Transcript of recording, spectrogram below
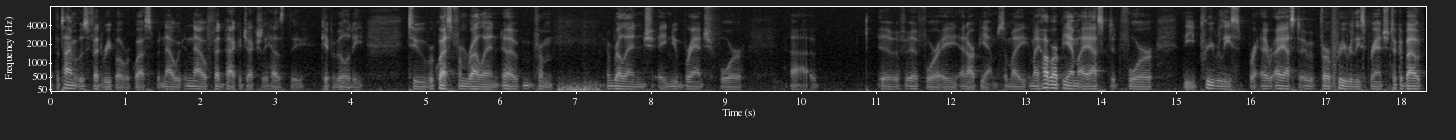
at the time, it was Fed repo request, but now now Fed package actually has the capability to request from RelEng uh, from RelEng a new branch for. Uh, for a, an RPM. So my, my hub RPM, I asked it for the pre-release. br- I asked uh, for a pre-release branch. It took about,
